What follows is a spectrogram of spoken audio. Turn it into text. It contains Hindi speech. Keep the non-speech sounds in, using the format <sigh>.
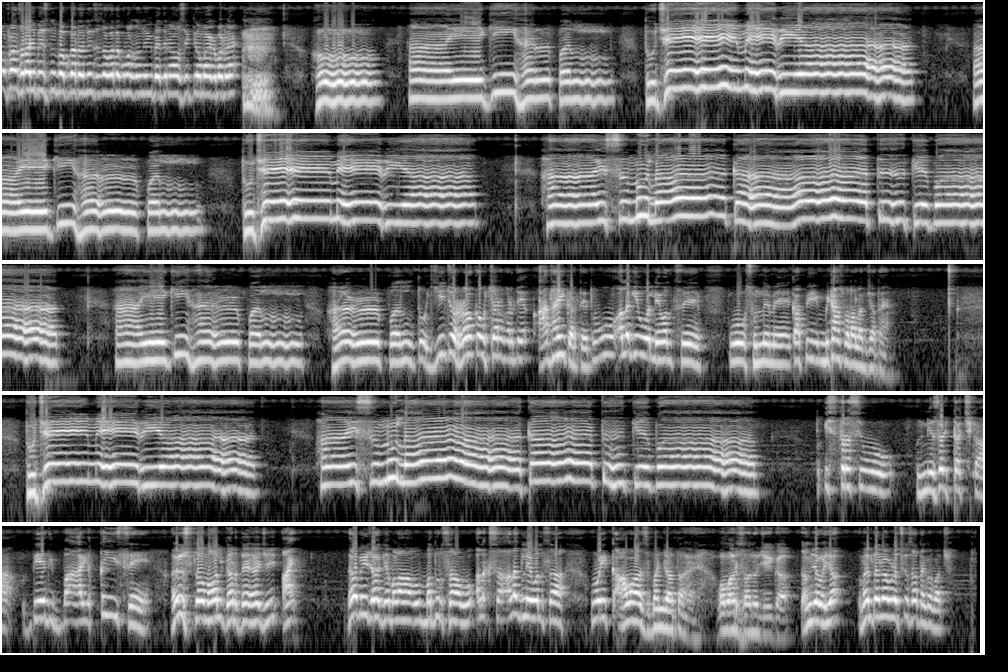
हेलो फ्रेंड्स राज विष्णु बाब का दिल्ली से स्वागत है। कुमार संजू की बेहतरीन और सीखते हुए आगे बढ़ रहे हैं। <clears throat> हो आएगी हर पल तुझे मेरी याद। आएगी हर पल तुझे मेरी याद। हाँ इस मुलाकात के बाद आएगी हर पल हर पल। तो ये जो र का उच्चारण करते हैं, आधा ही करते हैं तो वो अलग ही वो लेवल से वो सुनने में काफ़ी मिठास वाला लग जाता है। तुझे मेरी याद हाँ इस मुलाकात के बाद। तो इस तरह से वो नेजल टच का बेदी बारीकी से इस्तेमाल करते हैं जी। आए। तभी जाके बड़ा वो मधुर सा, वो अलग सा, अलग लेवल सा, वो एक आवाज़ बन जाता है। उमर सानू जी का। समझे भैया? मिलते हैं उसके साथ है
